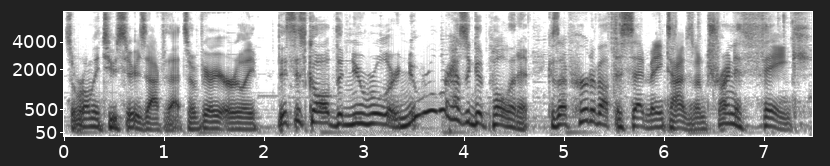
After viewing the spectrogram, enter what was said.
So we're only two series after that, so very early. This is called the New Ruler. New Ruler has a good pull in it because I've heard about this set many times and I'm trying to think.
